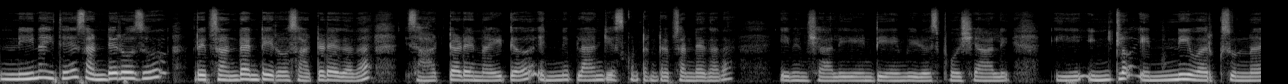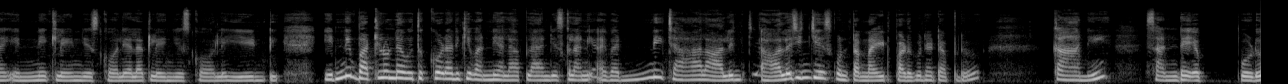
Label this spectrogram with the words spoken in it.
నేనైతే సండే రోజు రేపు సండే అంటే ఈరోజు సాటర్డే కదా. సాటర్డే నైట్ ఎన్ని ప్లాన్ చేసుకుంటాను రేపు సండే కదా. ఏమేమి చేయాలి ఏంటి ఏం వీడియోస్ పోస్ట్ చేయాలి ఈ ఇంట్లో ఎన్ని వర్క్స్ ఉన్నాయి ఎన్ని క్లీన్ చేసుకోవాలి ఎలా క్లీన్ చేసుకోవాలి ఏంటి ఎన్ని బట్టలు ఉన్నాయి ఉతుక్కోవడానికి ఇవన్నీ ఎలా ప్లాన్ చేసుకోవాలని అవన్నీ చాలా ఆలోచి ఆలోచించేసుకుంటాను నైట్ పడుకునేటప్పుడు. కానీ సండే ఎప్పుడు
